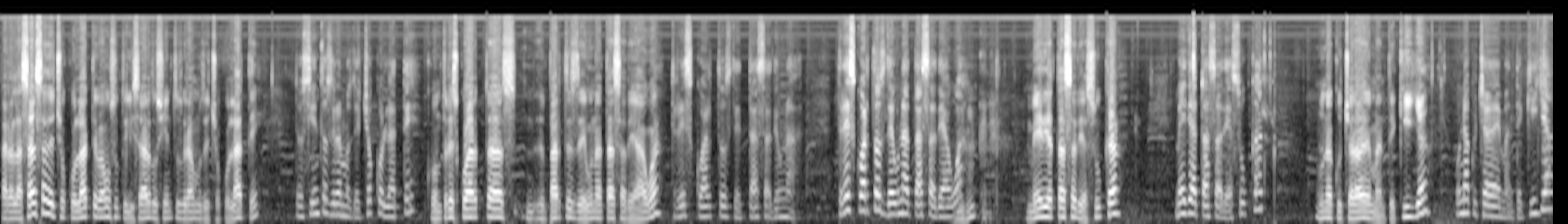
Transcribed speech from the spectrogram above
Para la salsa de chocolate vamos a utilizar 200 gramos de chocolate. 200 gramos de chocolate, con tres cuartas eh, partes de una taza de agua, 3 cuartos de taza de una... 3 cuartos de una taza de agua, media taza de azúcar, media taza de azúcar, una cucharada de mantequilla una cucharada de mantequilla.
